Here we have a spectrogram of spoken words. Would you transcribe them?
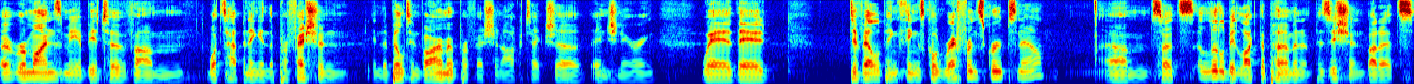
It reminds me a bit of um, what's happening in the profession, in the built environment profession, architecture, engineering, where they're developing things called reference groups now. Um, so it's a little bit like the permanent position, but it's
